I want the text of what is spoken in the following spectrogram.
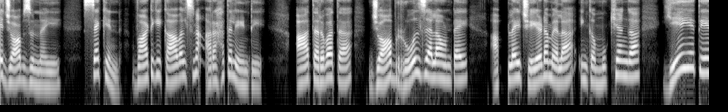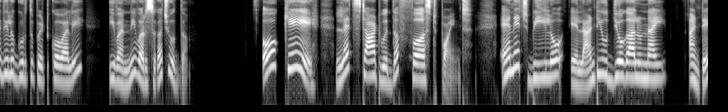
ఏ జాబ్స్ ఉన్నాయి? సెకండ్ వాటికి కావలసిన అర్హతలేంటి ఆ తర్వాత జాబ్ రోల్స్ ఎలా ఉంటాయి? అప్లై చేయడం ఎలా? ఇంకా ముఖ్యంగా ఏ ఏ తేదీలు గుర్తుపెట్టుకోవాలి? ఇవన్నీ వరుసగా చూద్దాం. Okay let start with the first point. ఎన్హెచ్బిలో ఎలాంటి ఉద్యోగాలున్నాయి? అంటే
